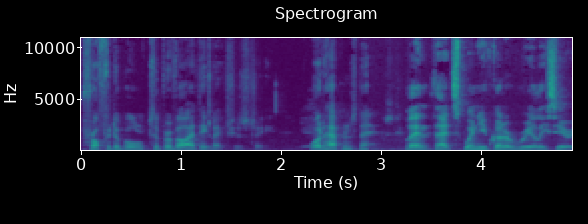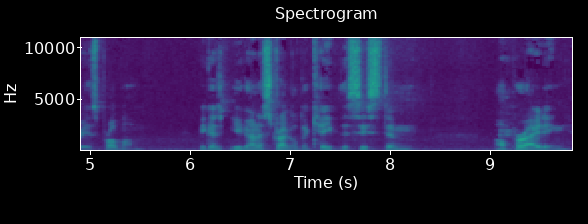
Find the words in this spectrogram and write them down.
profitable to provide the electricity. What happens next? That's when you've got a really serious problem because you're going to struggle to keep the system operating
